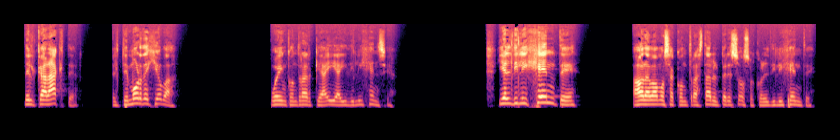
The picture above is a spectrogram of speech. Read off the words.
del carácter, el temor de Jehová, voy a encontrar que ahí hay diligencia. Y el diligente, ahora vamos a contrastar el perezoso con el diligente.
